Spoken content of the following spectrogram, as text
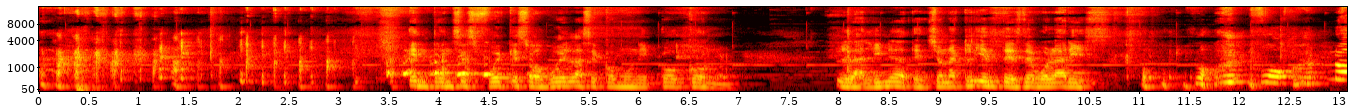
Entonces fue que su abuela se comunicó con la línea de atención a clientes de Volaris. no, no, no.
